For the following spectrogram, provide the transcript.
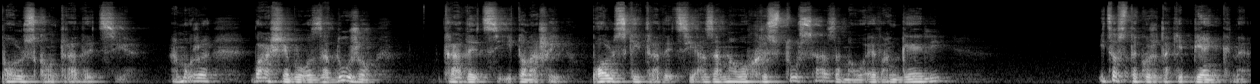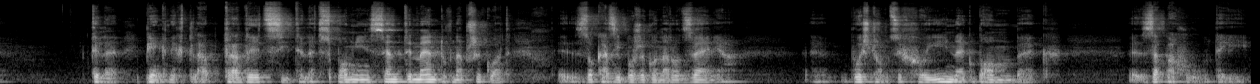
polską tradycję. A może właśnie było za dużo tradycji i to naszej polskiej tradycji, a za mało Chrystusa, za mało Ewangelii? I co z tego, że takie piękne, tyle pięknych tradycji, tyle wspomnień, sentymentów, na przykład y, z okazji Bożego Narodzenia, y, błyszczących choinek, bombek, y, zapachu tej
